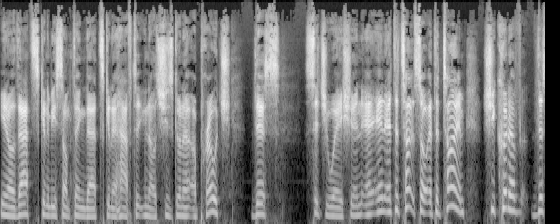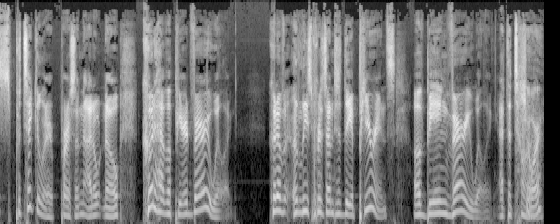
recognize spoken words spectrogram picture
you know, that's going to be something that's going to have to, you know, she's going to approach this situation and, and at the time so at the time she could have this particular person i don't know could have appeared very willing could have at least presented the appearance of being very willing at the time Sure.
